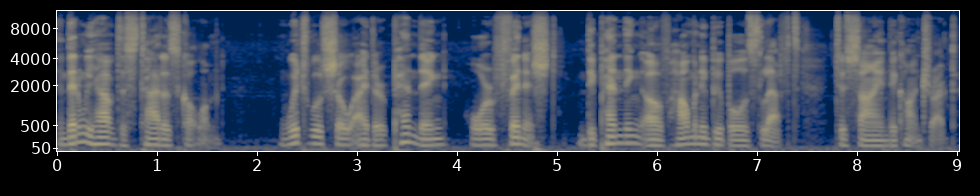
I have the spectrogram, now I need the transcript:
And then we have the status column, which will show either pending or finished, depending of how many people is left to sign the contract.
